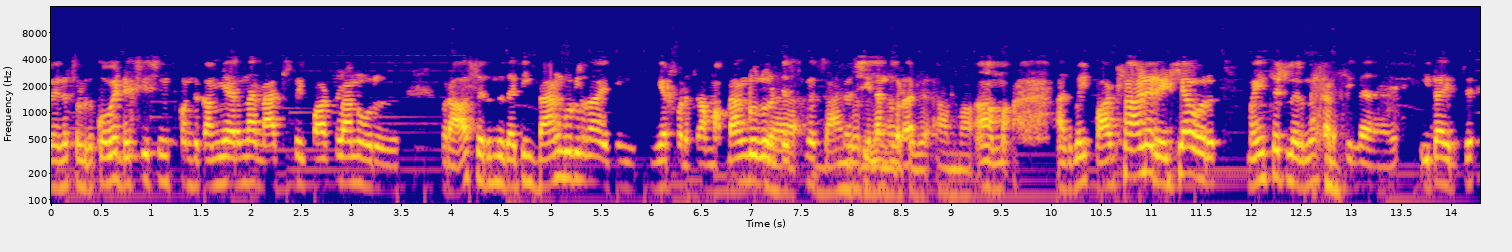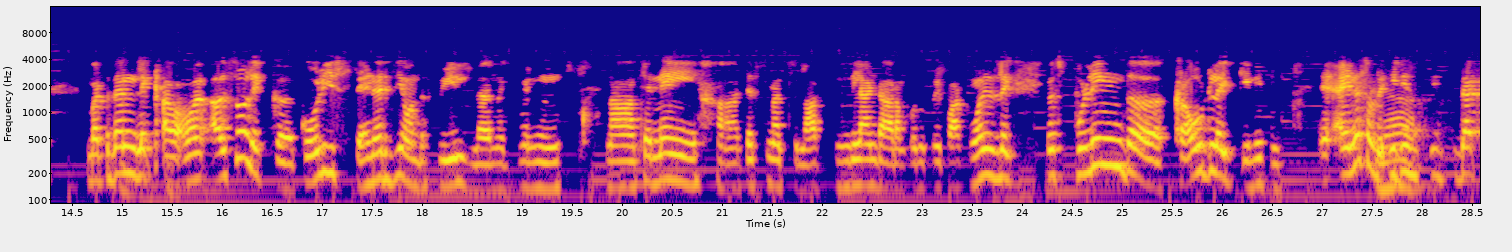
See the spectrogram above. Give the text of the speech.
என்ன சொல்றது கோவிட் ரெஸ்ட்ரிக்ஷன்ஸ் கொஞ்சம் கம்மியா இருந்தா மேட்ச் போய் பார்க்கலாம்னு ஒரு ஒரு ஆசை இருந்தது. ஐ திங்க் பெங்களூர்ல தான் ஐ திங்க் நியர் ஃபார் ஆமா பெங்களூர்ல ஒரு டெஸ்ட். ஆமா. ஆமா. அது போய் பார்க்கலாம்னு ரெடியா ஒரு மைண்ட் செட்ல இருந்தேன். கடைசியில இதாயிடுச்சு. But then like also like Kohli's energy on the ஃபீல்ட்ல லைக் வென் நான் சென்னை டெஸ்ட் மேட்ச் லாஸ்ட் இங்கிலாந்து ஆடும்போது போய் பார்க்கும்போது is like was pulling the crowd like anything என்ன சொல்றது? It is that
